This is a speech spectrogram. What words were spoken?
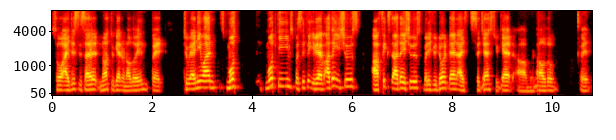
So I just decided not to get Ronaldo in. But to anyone, most more team specific. If you have other issues, uh, fix the other issues. But if you don't, then I suggest you get um, Ronaldo. Wait.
